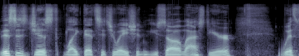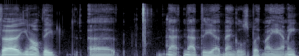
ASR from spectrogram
This is just like that situation you saw last year with, uh, you know, they, uh, not not the uh, Bengals, but Miami.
